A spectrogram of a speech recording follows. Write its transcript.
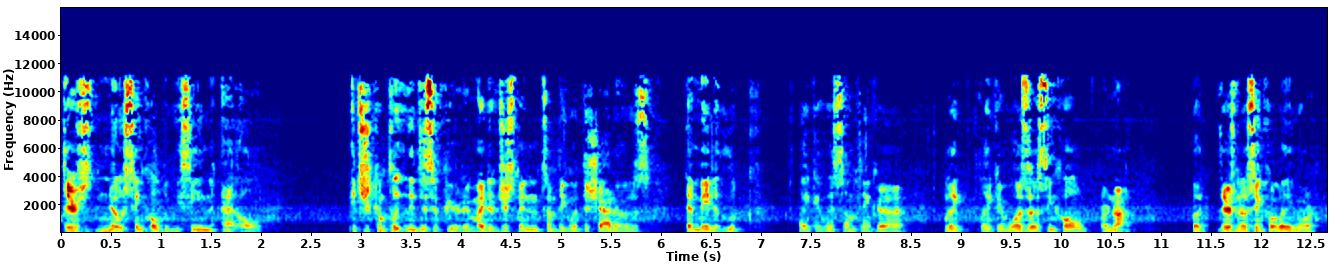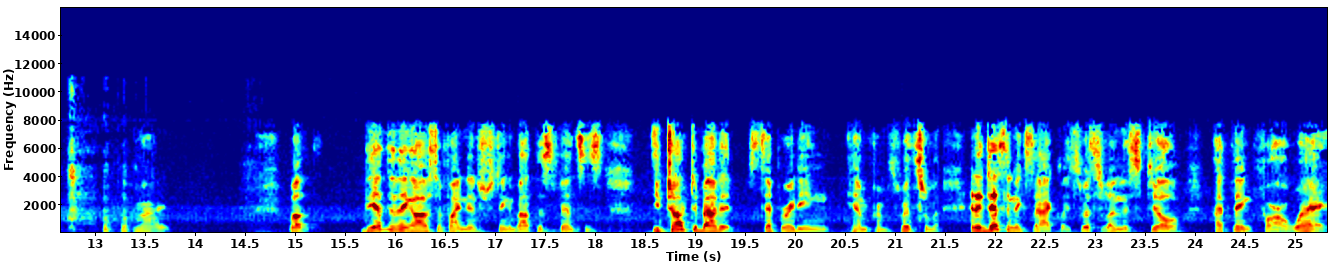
there's no sinkhole to be seen at all. It just completely disappeared. It might have just been something with the shadows that made it look like it was something uh, like like it was a sinkhole or not. But there's no sinkhole anymore. right. Well, the other thing I also find interesting about this fence is you talked about it separating him from Switzerland, and it doesn't exactly. Switzerland is still, I think, far away,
